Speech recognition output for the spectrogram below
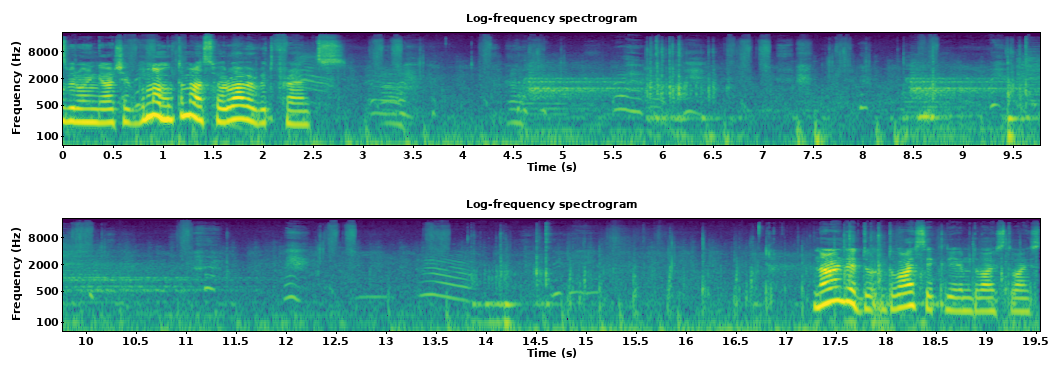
İnanılmaz bir oyun gerçek. Bunlar muhtemelen Survivor with Friends. Nerede de- device ekleyelim device device.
